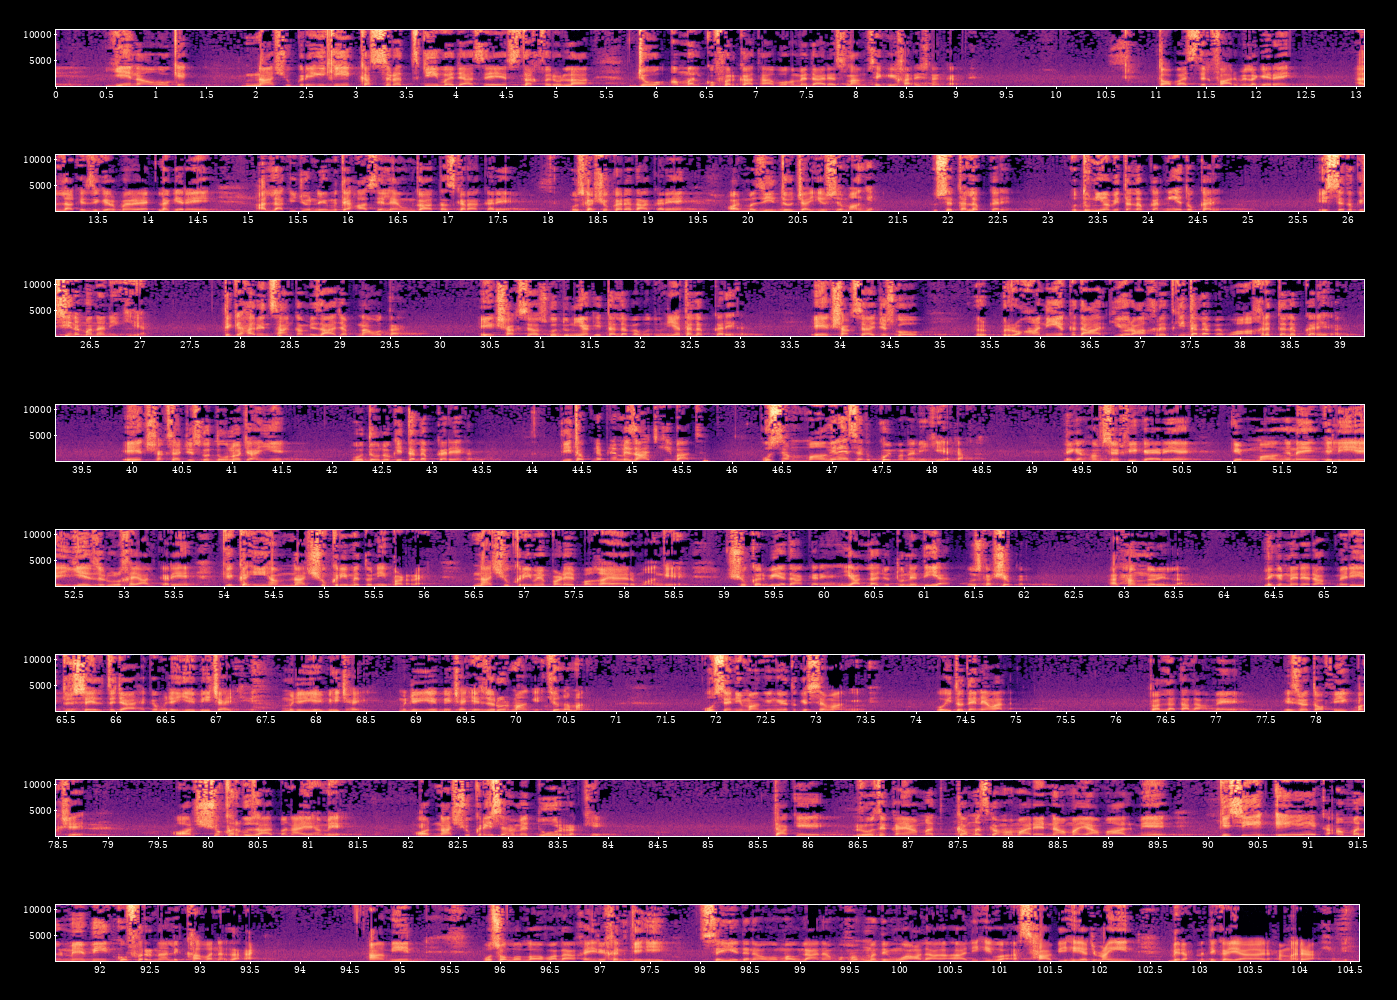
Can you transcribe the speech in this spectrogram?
یہ نہ ہو کہ نا شکری کی کثرت کی وجہ سے، استغفر اللہ، جو عمل کفر کا تھا، وہ ہمیں دائر اسلام سے کی خارج نہ کر دیں۔ توبہ استغفار میں لگے رہیں۔ اللہ کے ذکر میں لگے رہیں۔ اللہ کی جو نعمتیں حاصل ہیں، ان کا تذکرہ کریں۔ اس کا شکر ادا کریں۔ اور مزید جو چاہیے، اسے مانگیں۔ اس سے طلب کریں۔ وہ دنیا بھی طلب کرنی ہے تو کریں۔ اس سے تو کسی نے منع نہیں کیا۔ دیکھیں ہر انسان کا مزاج اپنا ہوتا ہے۔ ایک شخص ہے، اس کو دنیا کی طلب ہے، وہ دنیا طلب کرے گا۔ ایک شخص ہے، جس کو روحانی اقدار کی اور آخرت کی طلب ہے، وہ آخرت طلب کرے گا۔ ایک شخص ہے، جس کو دونوں چاہیے، وہ دونوں کی طلب کرے گا۔ یہ تو اپنے اپنے مزاج کی بات ہے۔ اس سے مانگنے سے تو کوئی منع نہیں کیا جا رہا۔ لیکن ہم صرف یہ کہہ رہے ہیں کہ مانگنے کے لیے یہ ضرور خیال کریں کہ کہیں ہم ناشکری میں تو نہیں پڑ رہے۔ ناشکری میں پڑے بغیر مانگے۔ شکر بھی ادا کریں، یا اللہ جو نے دیا، اس کا شکر۔ الحمد لیکن میرے رب، میری تجھ سے التجا ہے کہ مجھے یہ بھی چاہیے، مجھے یہ بھی چاہیے، مجھے یہ بھی چاہیے، ضرور مانگے۔ کیوں نہ مانگے؟ اس سے نہیں مانگیں گے تو کس سے مانگیں گے؟ وہی تو دینے والا تو اللہ تعالی ہمیں اس میں توفیق بخشے اور شکر گزار بنائے ہمیں اور ناشکری سے ہمیں دور رکھے۔ تاکہ روز قیامت کم از کم ہمارے نامہ اعمال میں کسی ایک عمل میں بھی کفر نہ لکھا ہوا نظر آئے۔ آمین۔ وہ صلی اللہ علیہ خیر خلقہ، سیدنا و مولانا محمد آلہ و اصحابہ اجمعین۔ برحمتک یا ارحم الراحمین۔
